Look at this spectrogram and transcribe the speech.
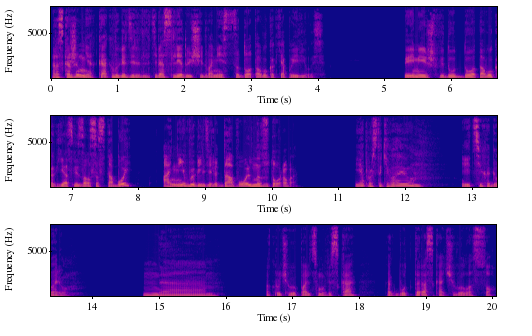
Расскажи мне, как выглядели для тебя следующие два месяца до того, как я появилась? Ты имеешь в виду до того, как я связался с тобой? Они выглядели довольно здорово. Я просто киваю и тихо говорю. «Да...» Покручиваю пальцем у виска, как будто раскачиваю лассо.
